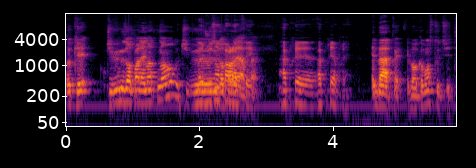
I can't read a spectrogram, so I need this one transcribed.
Ok, tu veux nous en parler maintenant ou tu veux Bah, je vous nous en parle parler après. après Après, après, après. Et bah après, et bah on commence tout de suite.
